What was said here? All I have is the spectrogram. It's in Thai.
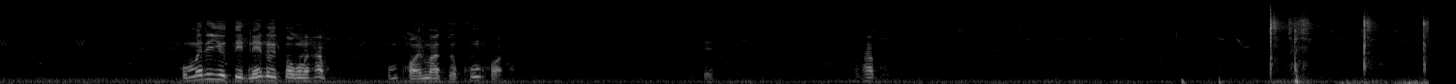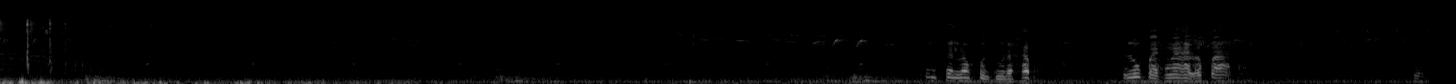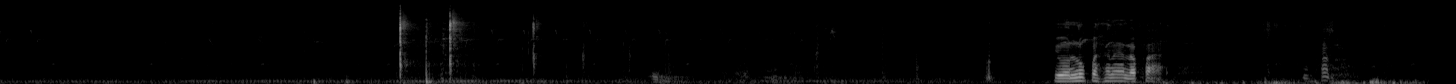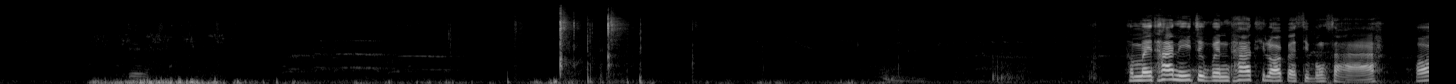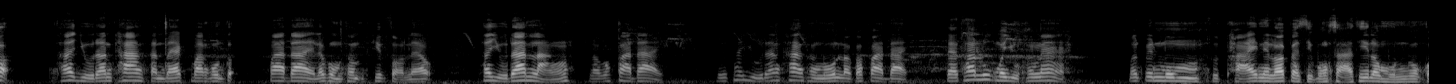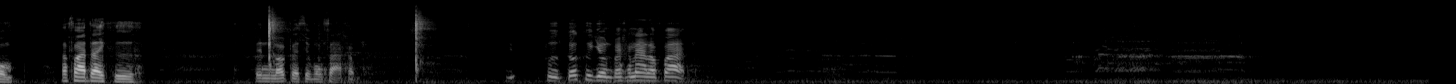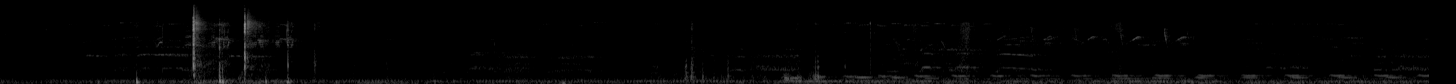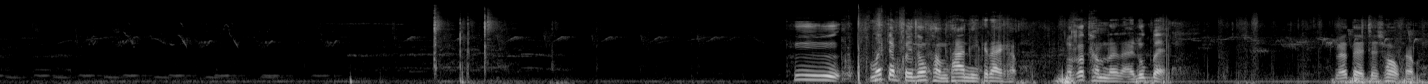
ผมไม่ได้อยู่ติดเน็ตโดยตรงนะครับ ผมถอยมาเกือบครึ่งขอดโอเคนะครับเพื่อนๆลองฝึกดูนะครับโยนลูกไปข้างหน้าแล้วฟาด ยนลูกไปข้างหน้าแล้วฟาดนะครับทำไมท่านี้จึงเป็นท่าที่ 180 องศา เพราะถ้าอยู่ด้านข้างคันแบ็กบางคนก็ฟาดได้ แล้วผมทำคลิปสอนแล้ว ถ้าอยู่ด้านหลังเราก็ฟาดได้ หรือถ้าอยู่ด้านข้างทางนู้นเราก็ฟาดได้ แต่ถ้าลูกมาอยู่ข้างหน้า มันเป็นมุมสุดท้ายใน 180 องศาที่เราหมุนวงกลม ถ้าฟาดได้คือ เป็น 180 องศาครับ ฝึกก็คือโยนไปข้างหน้าแล้วฟาด คือไม่จำเป็นต้องทำท่านี้ก็ได้ครับเราก็ทำหลาย ๆ รูปแบบ แล้วแต่จะชอบครับ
